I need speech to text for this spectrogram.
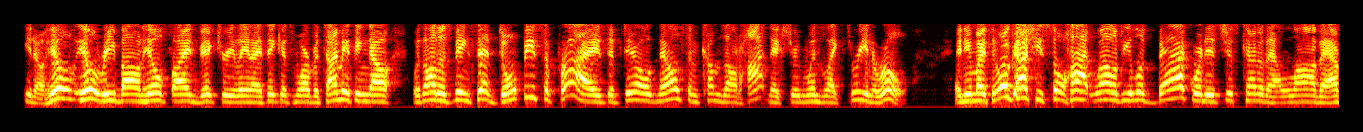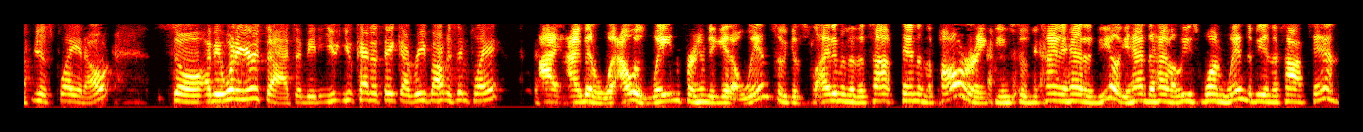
you know, he'll he'll rebound. He'll find victory lane. I think it's more of a timing thing. Now, with all this being said, don't be surprised if Daryl Nelson comes out hot next year and wins like three in a row. And you might say, "Oh gosh, he's so hot." Well, if you look backward, it's just kind of that law of averages playing out. So, I mean, what are your thoughts? I mean, you, you kind of think a rebound is in play? I, I've been I was waiting for him to get a win so we could slide him into the top ten in the power rankings because we kind of had a deal. You had to have at least one win to be in the top ten,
